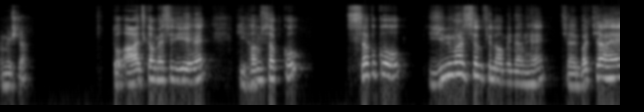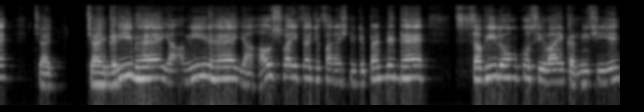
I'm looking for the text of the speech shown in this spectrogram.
हमेशा। तो आज का मैसेज ये है कि हम सबको सबको यूनिवर्सल फिलोमिनन है, चाहे बच्चा है, चाहे चाहे गरीब है या अमीर है या हाउसवाइफ है जो फाइनेंशियली डिपेंडेंट है, सभी लोगों को सेवाएँ करनी चाहिए,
